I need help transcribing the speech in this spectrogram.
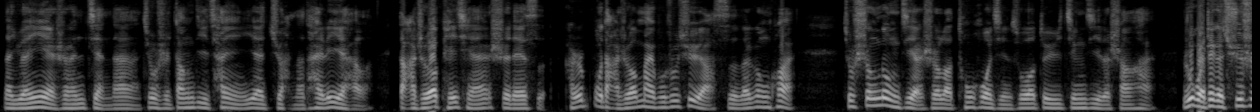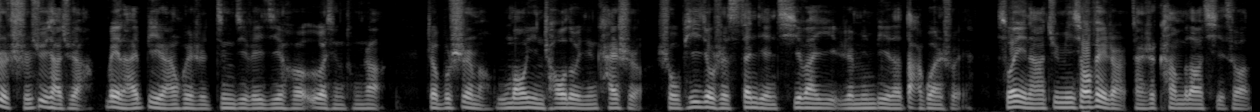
那原因也是很简单，就是当地餐饮业卷得太厉害了，打折赔钱是得死，可是不打折卖不出去啊，死得更快，就生动解释了通货紧缩对于经济的伤害。如果这个趋势持续下去啊，未来必然会是经济危机和恶性通胀，这不是吗？无毛印钞都已经开始了，首批就是三点七万亿人民币的大灌水，所以呢，居民消费这儿咱是看不到起色的。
